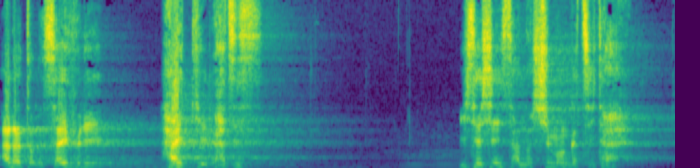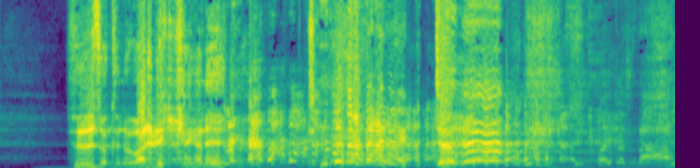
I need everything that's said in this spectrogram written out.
あなたの財布に入っているはずです。伊勢神さんの指紋がついた。風俗の割引券がね 敗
